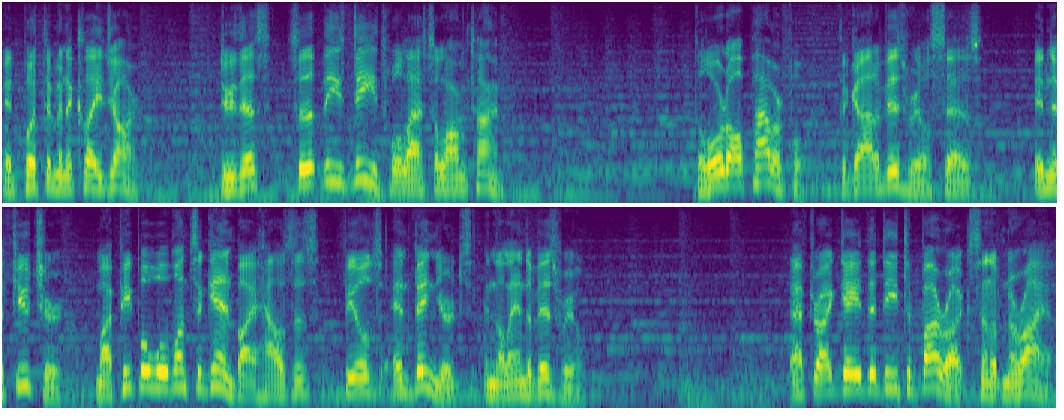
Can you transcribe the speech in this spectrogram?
and put them in a clay jar. Do this so that these deeds will last a long time. The Lord All Powerful, the God of Israel, says, In the future, my people will once again buy houses, fields, and vineyards in the land of Israel. After I gave the deed to Baruch, son of Neriah,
